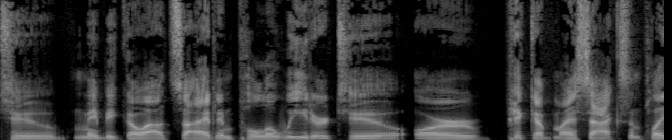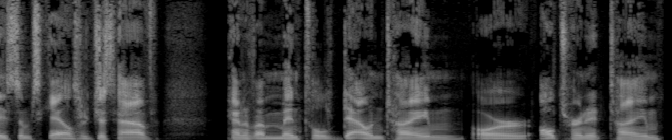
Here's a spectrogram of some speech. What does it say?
to maybe go outside and pull a weed or two or pick up my sax and play some scales or just have kind of a mental downtime or alternate time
